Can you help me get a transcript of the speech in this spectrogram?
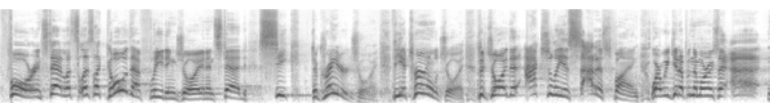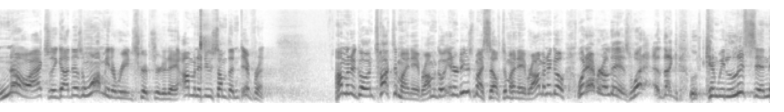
For instead, let's, let's let go of that fleeting joy and instead seek the greater joy, the eternal joy, the joy that actually is satisfying, where we get up in the morning and say, uh, no, actually, God doesn't want me to read scripture today. I'm going to do something different. I'm going to go and talk to my neighbor. I'm going to go introduce myself to my neighbor. I'm going to go whatever it is. What like can we listen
